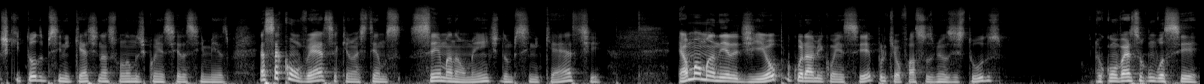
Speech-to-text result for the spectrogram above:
Acho que todo Psinecast nós falamos de conhecer a si mesmo. Essa conversa que nós temos semanalmente do Psinecast é uma maneira de eu procurar me conhecer, porque eu faço os meus estudos. Eu converso com você,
